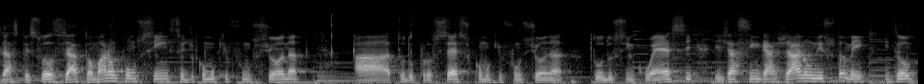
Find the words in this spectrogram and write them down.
das pessoas já tomaram consciência de como que funciona a, todo o processo, como que funciona todo o 5S e já se engajaram nisso também. Então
